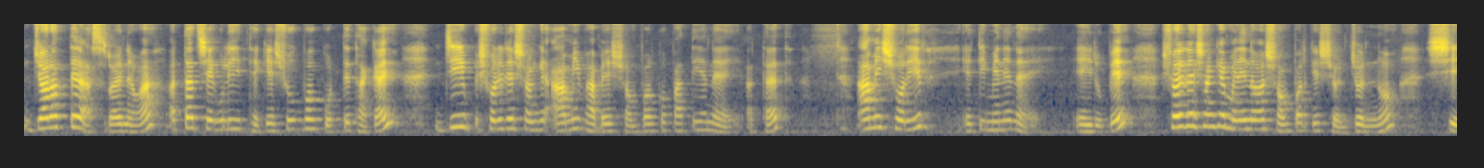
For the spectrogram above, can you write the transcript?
জড়ত্বের আশ্রয় নেওয়া, অর্থাৎ সেগুলি থেকে সুখভোগ করতে থাকায় জীব শরীরের সঙ্গে আমি ভাবের সম্পর্ক পাতিয়ে নেয়, অর্থাৎ আমি শরীর এটি মেনে নেয়। এই রূপে শরীরের সঙ্গে মেনে নেওয়ার সম্পর্কের জন্য সে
